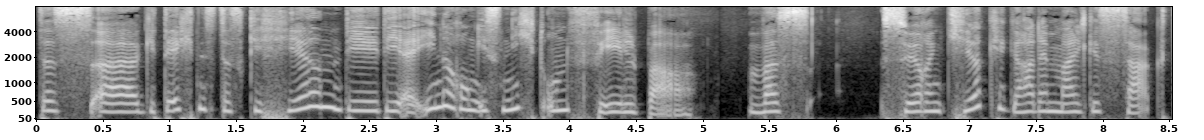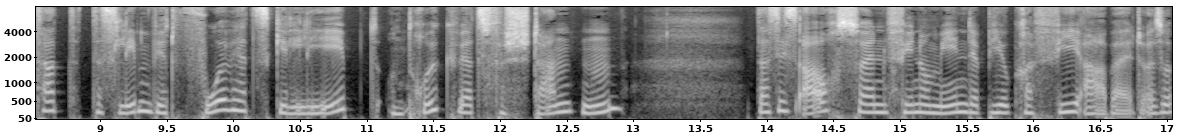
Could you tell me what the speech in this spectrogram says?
das äh, Gedächtnis, das Gehirn, die, die Erinnerung ist nicht unfehlbar. Was Sören Kierkegaard einmal gesagt hat, das Leben wird vorwärts gelebt und rückwärts verstanden, das ist auch so ein Phänomen der Biografiearbeit. Also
